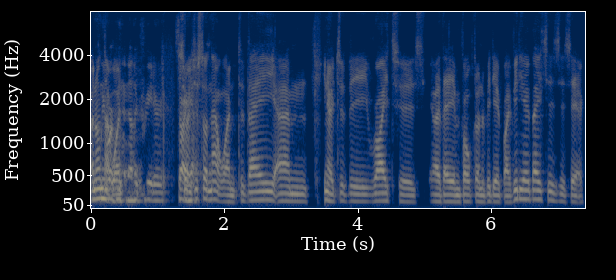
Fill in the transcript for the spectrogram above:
And on we that one, another creator. Sorry, sorry yeah. just on that one, do they, um, you know, do the writers are they involved on a video by video basis? Is it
